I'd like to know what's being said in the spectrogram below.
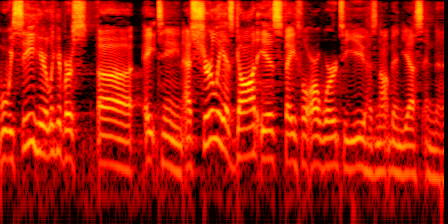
What we see here, look at verse uh, 18. As surely as God is faithful, our word to you has not been yes and no.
